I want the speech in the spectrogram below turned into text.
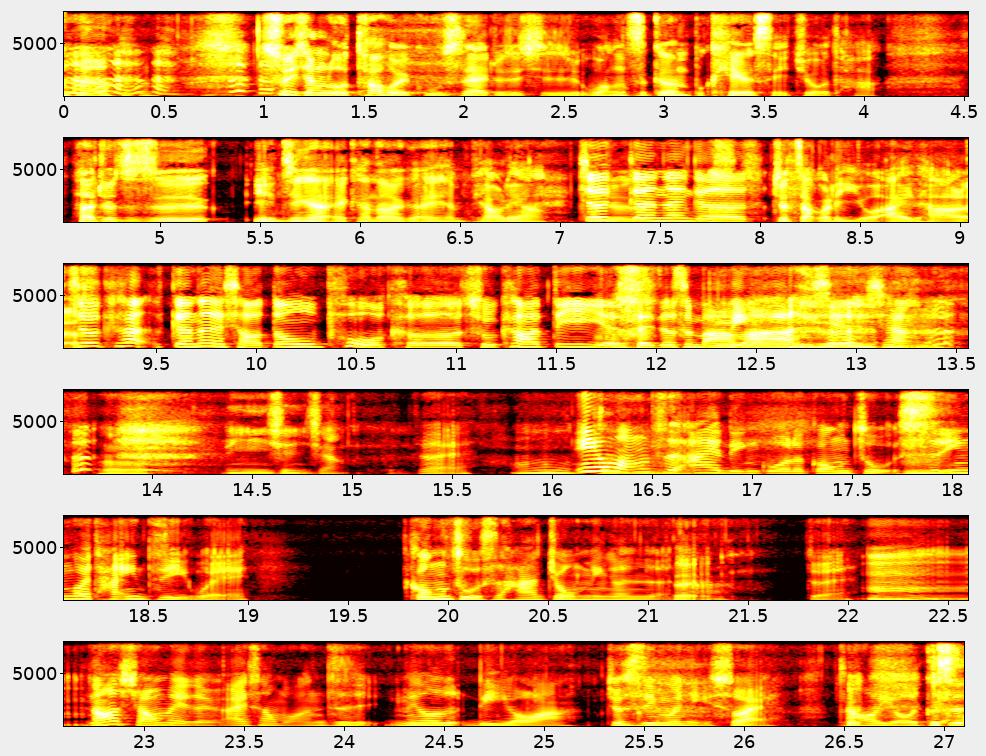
所以，像如果套回故事来，就是其实王子根本不 care 谁救他，他就只是眼睛看，哎，看到一个哎很漂亮，就跟那个 就找个理由爱他了。就看跟那个小动物破壳而出，看到第一眼谁就是妈妈现象。嗯，灵异现象。对，因为王子爱邻国的公主，是因为他一直以为。公主是他的救命恩人啊，对，对，嗯，然后小美人鱼爱上王子没有理由啊，就是因为你帅。然后有，可是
